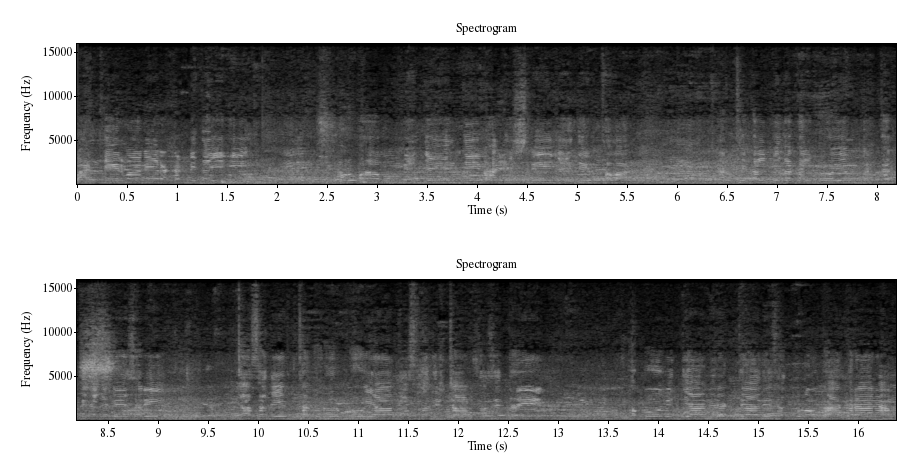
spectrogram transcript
ವಾಕ್ಯೈರ್ಮಾನೇರಖಂಡಿತೈಃ ಗುರುಭಾವಂ ವ್ಯಂಜಯಂತಿ ಭಾಗ್ಯಶ್ರೀ ಜಯತೀರ್ಥವಾಕ್ ಅರ್ಥಿಕಲ್ಪಿತ ಕಲ್ಪೋಯಂ ಕಟ್ಟರ್ಪಿತ ಜಗೇಸರಿ ವ್ಯಾಸತೀರ್ಥ ಗುರುರ್ಭೂಯಾತ್ ಅಸ್ಮದಿಷ್ಟಾರ್ಥ ಸಿದ್ಧಯೇ ಅಪೋ ವಿದ್ಯಾ ವಿರಕ್ತ್ಯಾದಿ ಸದ್ಗುಣೌಘಾಕರಾನಹಂ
